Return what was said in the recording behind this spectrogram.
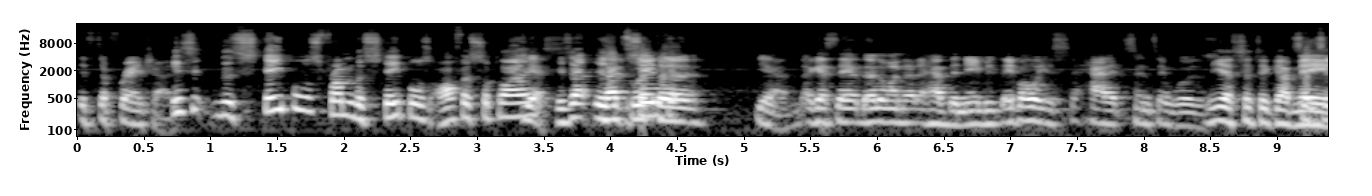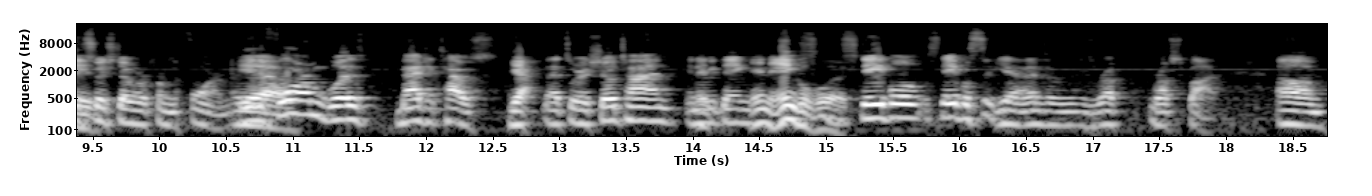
it's the franchise. Is it the Staples from the Staples office supply? yes, Is that is that's what the yeah? I guess they they're the one that have the name. They've always had it since it was yeah, since it got made since it switched over from the Forum. I mean, Yeah. the Forum was Magic's house. Yeah. that's where Showtime and everything in Inglewood. Stable, stable. Yeah, that's a rough, rough spot. Um,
